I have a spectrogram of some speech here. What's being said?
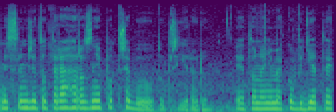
myslím, že to teda hrozně potřebují, tu přírodu. Je to na něm jako vidět, jak,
